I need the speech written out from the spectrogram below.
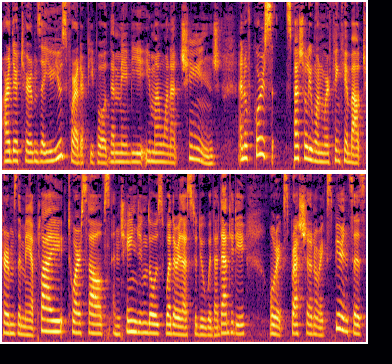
are there terms that you use for other people that maybe you might want to change? And of course, especially when we're thinking about terms that may apply to ourselves and changing those, whether it has to do with identity or expression or experiences,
